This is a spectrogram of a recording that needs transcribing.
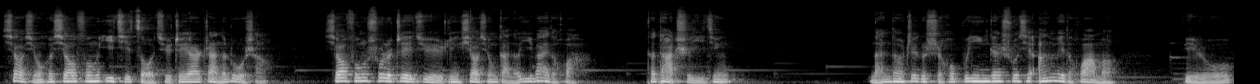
孝雄和萧峰一起走去 JR 站的路上，萧峰说了这句令孝雄感到意外的话，他大吃一惊。难道这个时候不应该说些安慰的话吗？比如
